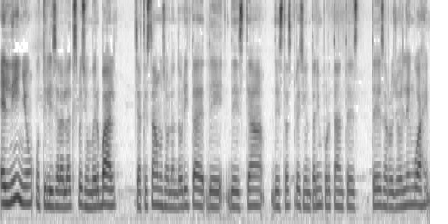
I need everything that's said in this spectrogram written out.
El niño utilizará la expresión verbal, ya que estábamos hablando ahorita de, esta, de esta expresión tan importante, de desarrollo del lenguaje,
